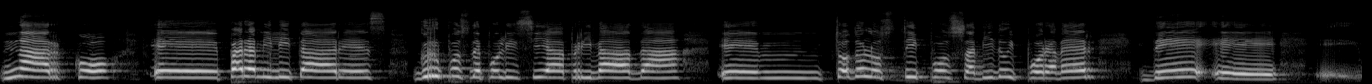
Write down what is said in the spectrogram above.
narco, eh, paramilitares, grupos de policía privada, em, todos los tipos sabido y por haber de eh, eh,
